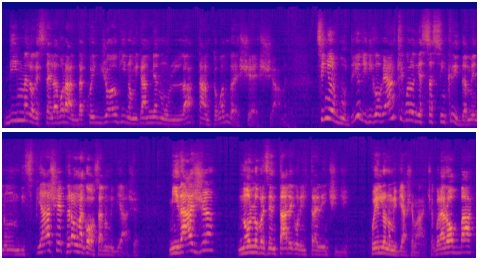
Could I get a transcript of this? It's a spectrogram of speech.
Dimmelo che stai lavorando a quei giochi, non mi cambia nulla. Tanto quando esce, esce. Amen. Signor Good, io ti dico che anche quello di Assassin's Creed a me non dispiace. Però una cosa non mi piace: Mirage non lo presentare con il trailer in CG. Quello non mi piace mai. Cioè, quella roba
